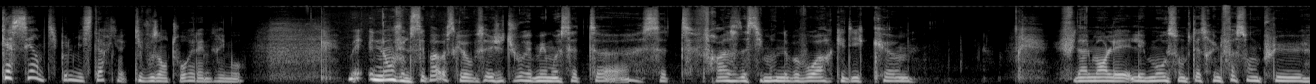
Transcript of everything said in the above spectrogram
casser un petit peu le mystère qui- vous entoure, Hélène Grimaud? Mais non, je ne sais pas, parce que vous savez, j'ai toujours aimé, moi, cette, euh, cette phrase de Simone de Beauvoir qui dit que finalement, les, mots sont peut-être une façon plus,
